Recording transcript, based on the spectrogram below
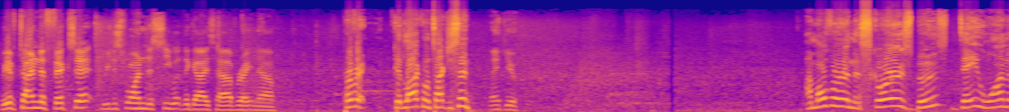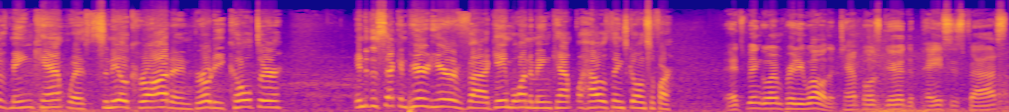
we have time to fix it. We just wanted to see what the guys have right now. Perfect. Good luck. We'll talk to you soon. Thank you. I'm over in the scorers booth, day one of main camp with Sunil Karad and Brody Coulter. Into the second period here of uh, game one of main camp. How are things going so far? It's been going pretty well. The tempo's good. The pace is fast.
